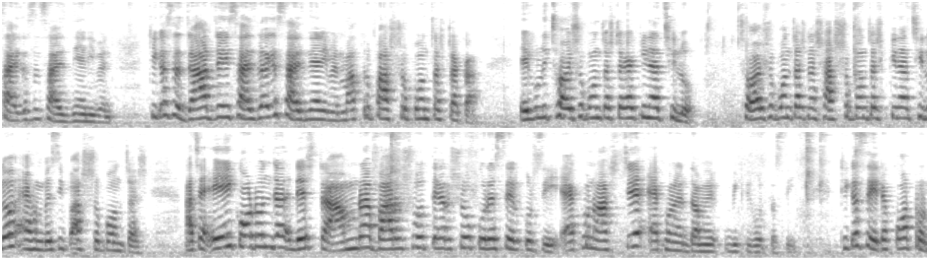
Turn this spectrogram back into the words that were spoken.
সাইজ আছে সাইজ নিয়ে নিবেন। ঠিক আছে? যার যেই সাইজ লাগে সাইজ নিয়ে নিবেন, মাত্র পাঁচশো পঞ্চাশ টাকা। এগুলি ছয়শো পঞ্চাশ টাকা কিনা ছিল। ছয়শো পঞ্চাশ না সাতশো পঞ্চাশ কিনা ছিল, এখন বেশি পাঁচশো পঞ্চাশ। আচ্ছা এই কটন ড্রেসটা আমরা বারোশো, তেরোশো করে সেল করছি। এখন আসছে, এখনের দামে বিক্রি করতেছি। ঠিক আছে? এটা কটন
